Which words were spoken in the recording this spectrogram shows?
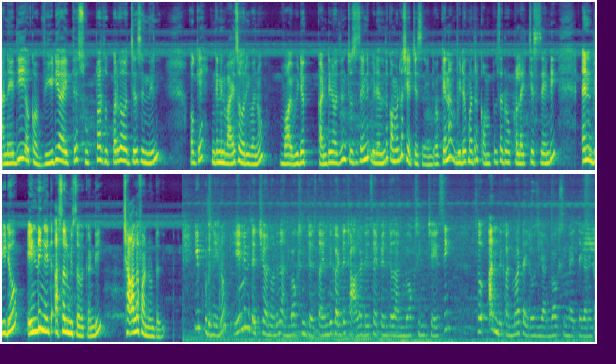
అనేది ఒక వీడియో అయితే సూపర్ సూపర్గా వచ్చేసింది. ఓకే ఇంకా నేను వాయిస్ ఓవర్ ఇవ్వను. వా వీడియో కంటిన్యూ అవుతుంది. చూసేసేయండి. వీడియో అంతా కామెంట్లో షేర్ చేసేయండి. ఓకేనా వీడియోకి మాత్రం కంపల్సరీ ఒక లైక్ చేసేయండి అండ్ వీడియో ఎండింగ్ అయితే అసలు మిస్ అవ్వకండి. చాలా ఫన్ ఉంటుంది. ఇప్పుడు నేను ఏమేమి తెచ్చాను అనేది అన్బాక్సింగ్ చేస్తాను ఎందుకంటే చాలా డేస్ అయిపోయింది కదా అన్బాక్సింగ్ చేసి. సో అందుకనమాట ఈరోజు ఈ అన్బాక్సింగ్ అయితే కనుక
